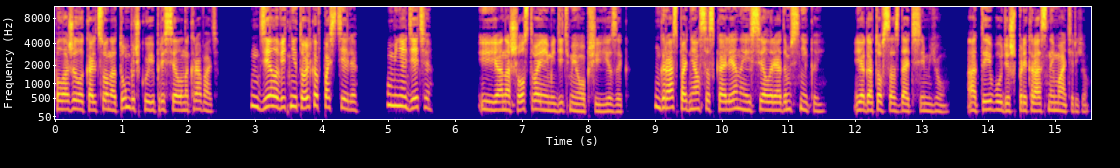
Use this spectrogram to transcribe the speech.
положила кольцо на тумбочку и присела на кровать. «Дело ведь не только в постели. У меня дети». «И я нашел с твоими детьми общий язык». Грасс поднялся с колена и сел рядом с Никой. «Я готов создать семью, а ты будешь прекрасной матерью.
